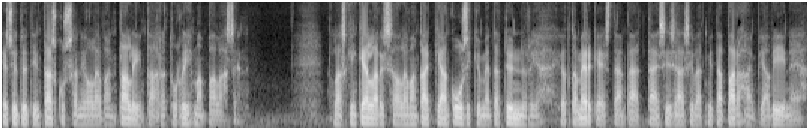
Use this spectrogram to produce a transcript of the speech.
ja sytytin taskussani olevan taliin tahratun rihmanpalasen. Laskin kellarissa olevan kaikkiaan 60 tynnyriä, jotka merkeistään päättäen sisälsivät mitä parhaimpia viinejä.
